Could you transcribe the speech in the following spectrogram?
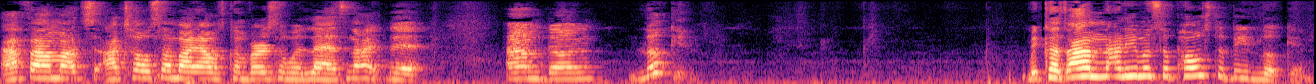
I found my. T- I told somebody I was conversing with last night that I'm done looking because I'm not even supposed to be looking.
